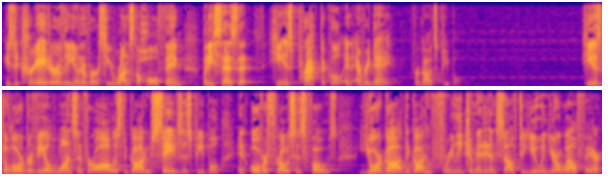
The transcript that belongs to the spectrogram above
He's the creator of the universe, he runs the whole thing. But he says that he is practical in every day for God's people. He is the Lord revealed once and for all as the God who saves his people and overthrows his foes. Your God, the God who freely committed himself to you and your welfare.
